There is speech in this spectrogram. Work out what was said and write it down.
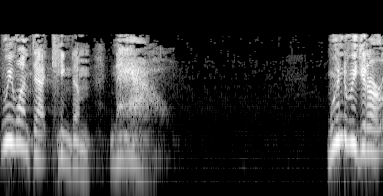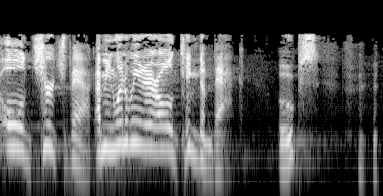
We want that kingdom now. When do we get our old church back? I mean, when do we get our old kingdom back? Oops.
